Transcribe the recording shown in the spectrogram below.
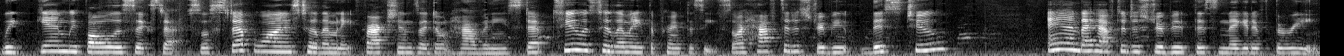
we again we follow the six steps. So step one is to eliminate fractions. I don't have any. Step two is to eliminate the parentheses. So I have to distribute this two and I have to distribute this negative three.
